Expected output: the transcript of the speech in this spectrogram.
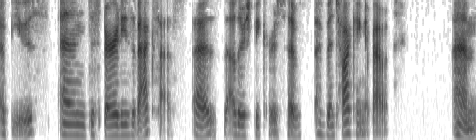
abuse, and disparities of access, as the other speakers have, have been talking about. Um,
